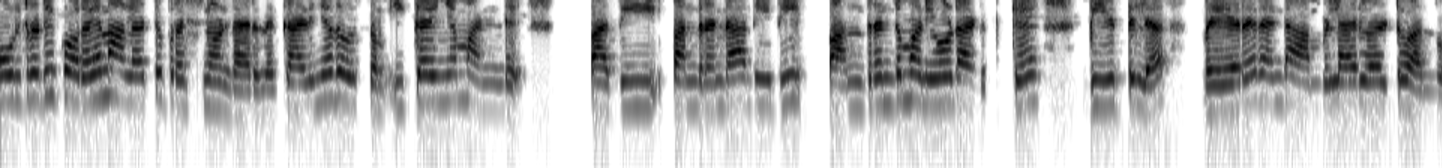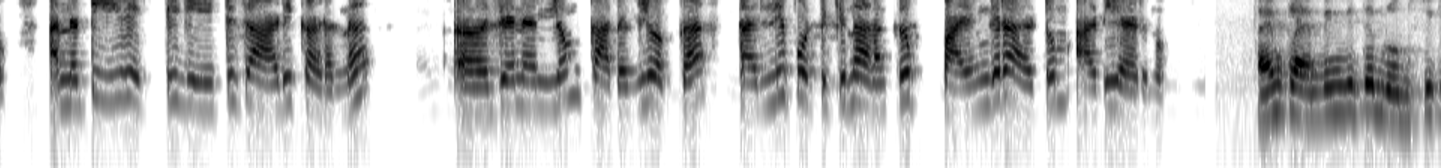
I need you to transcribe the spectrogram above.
ഓൾറെഡി കുറെ നാളായിട്ട് പ്രശ്നം ഉണ്ടായിരുന്നു. കഴിഞ്ഞ ദിവസം ഈ കഴിഞ്ഞ മൺഡേ പതി പന്ത്രണ്ടാം തീയതി പന്ത്രണ്ട് മണിയോട് അടുക്കെ വീട്ടിൽ വേറെ രണ്ട് ആമ്പിള്ളാരുമായിട്ട് വന്നു. എന്നിട്ട് ഈ വ്യക്തി ഗേറ്റ് ചാടി കടന്ന് ജനലിലും കഥകളും ഒക്കെ തല്ലി പൊട്ടിക്കുന്ന കണക്ക് ഭയങ്കരമായിട്ടും അടിയായിരുന്നു. I am climbing with a broomstick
